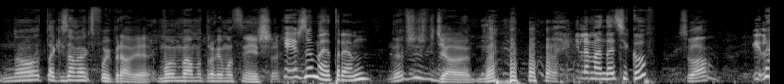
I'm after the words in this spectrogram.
No, taki sam jak twój prawie. Mój mam trochę mocniejszy. Ja jeżdżę metrem. No przecież widziałem. No. Ile mandacików? Słucham? Ile?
